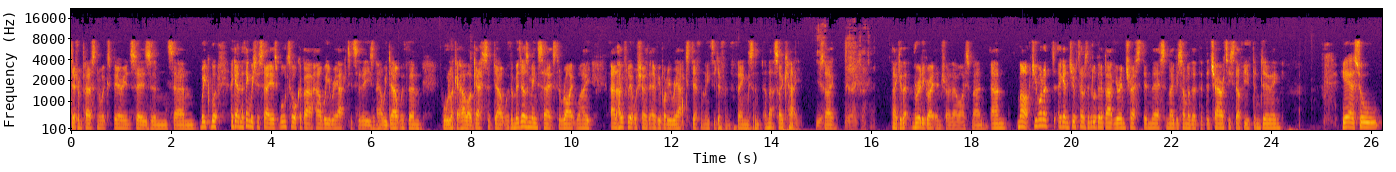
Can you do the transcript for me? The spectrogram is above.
different personal experiences and um, we again the thing we should say is we'll talk about how we reacted to these and how we dealt with them. We'll look at how our guests have dealt with them. It doesn't mean to say it's the right way and hopefully it will show that everybody reacts differently to different things and, and that's okay yeah so yeah exactly Thank you. That really great intro, though, Iceman. Um, Mark, do you want to again? Do you want to tell us a little bit about your interest in this and maybe some of the, the, the charity stuff you've been doing? Yeah. So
